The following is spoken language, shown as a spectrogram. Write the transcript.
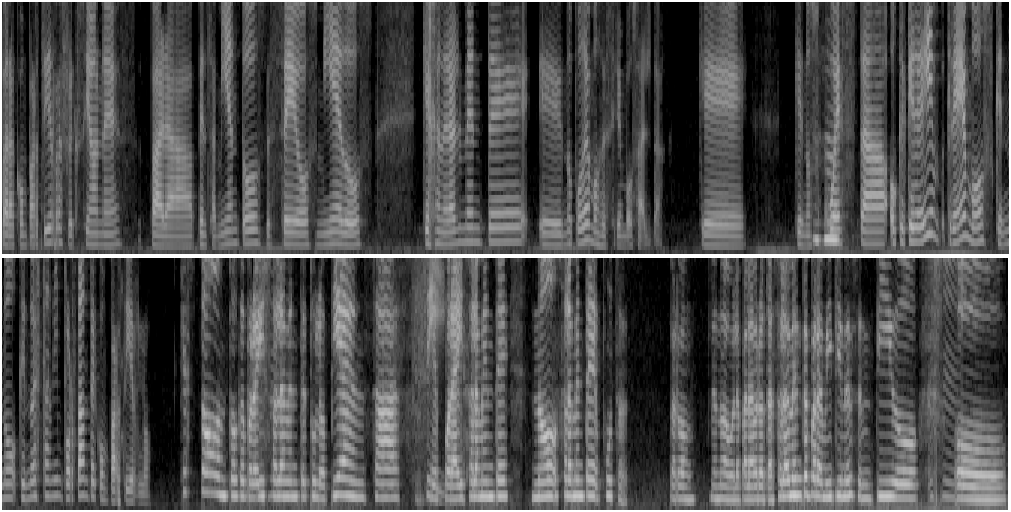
para compartir reflexiones, para pensamientos, deseos, miedos, que generalmente eh, no podemos decir en voz alta, que, que nos cuesta o que creemos que no, que no es tan importante compartirlo que es tonto, que por ahí solamente tú lo piensas, que por ahí solamente, no, solamente, puta, perdón, de nuevo la palabrota, solamente para mí tiene sentido, o...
